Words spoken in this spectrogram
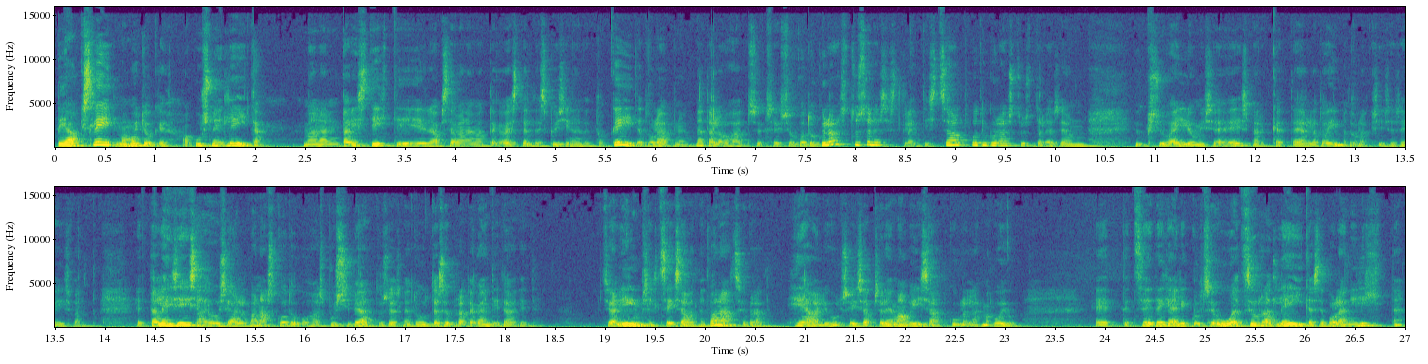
peaks leidma muidugi, aga kus neid leida ma olen päris tihti lapsevanematega vesteldes küsinud, et okei okay,, ta tuleb nüüd nädalavahetuseks, eks ju, kodukülastusele, sest Lätist saab kodukülastustele, see on üks ju väljumise eesmärk, et ta jälle toime tuleks iseseisvalt. et tal ei seisa ju seal vanas kodukohas bussipeatuses need uute sõprade kandidaadid. seal ilmselt seisavad need vanad sõbrad, heal juhul seisab seal ema või isa, et kuule, lähme koju. et, et see tegelikult see uued sõbrad leida, see pole nii lihtne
